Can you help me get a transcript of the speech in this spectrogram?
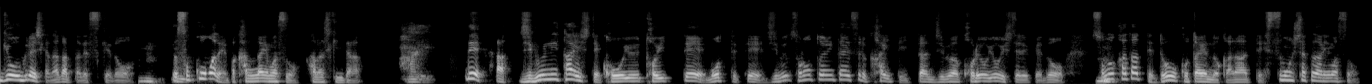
行ぐらいしかなかったですけど、うん。そこまでやっぱ考えますもん、話聞いたら。はい。で、あ、自分に対してこういう問いって持ってて、自分、その問いに対する書いて一旦自分はこれを用意してるけど、その方ってどう答えるのかなって質問したくなりますもん。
